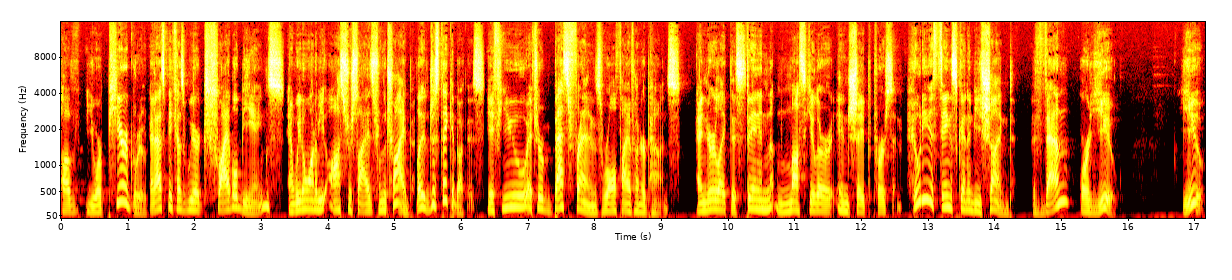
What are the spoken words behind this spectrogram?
of your peer group. And that's because we are tribal beings and we don't want to be ostracized from the tribe. Like, just think about this. If you if your best friends were all 500 pounds, and you're like this thin, muscular, in shape person, who do you think's going to be shunned? Them or you? You.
